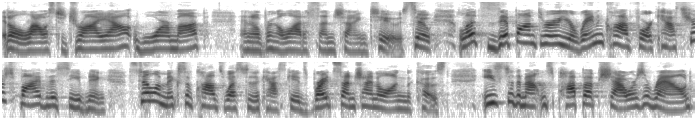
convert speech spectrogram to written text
It'll allow us to dry out, warm up, and it'll bring a lot of sunshine too. So let's zip on through your rain and cloud forecast. Here's five this evening. Still a mix of clouds west of the Cascades, bright sunshine along the coast. East of the mountains, pop up showers around,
